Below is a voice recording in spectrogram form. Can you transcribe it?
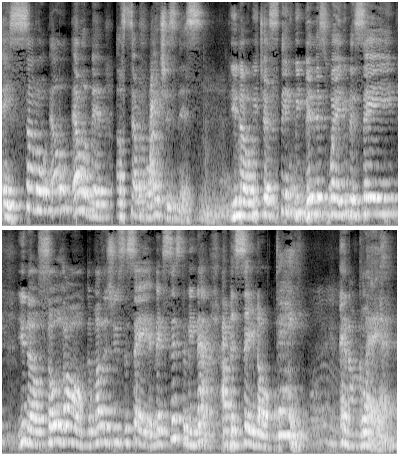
a subtle el- element of self righteousness. You know, we just think we've been this way, you've been saved, you know, so long. The mothers used to say, it makes sense to me now. I've been saved all day, and I'm glad.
